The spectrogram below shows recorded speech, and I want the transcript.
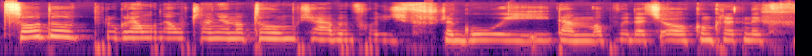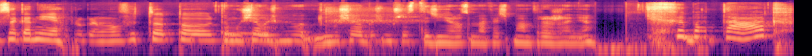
Co do programu nauczania, no to musiałabym wchodzić w szczegóły i tam opowiadać o konkretnych zagadnieniach programowych. To, to, To musiałyśmy, musiałybyśmy przez tydzień rozmawiać, mam wrażenie. Chyba tak.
